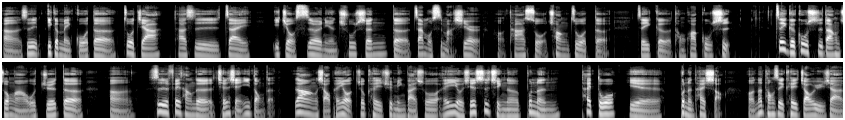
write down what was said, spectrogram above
呃，是一个美国的作家，他是在一九四二年出生的詹姆斯马歇尔哦，他所创作的这个童话故事。这个故事当中啊，我觉得嗯，是非常的浅显易懂的。让小朋友就可以去明白说，哎，有些事情呢不能太多，也不能太少哦。那同时也可以教育一下，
